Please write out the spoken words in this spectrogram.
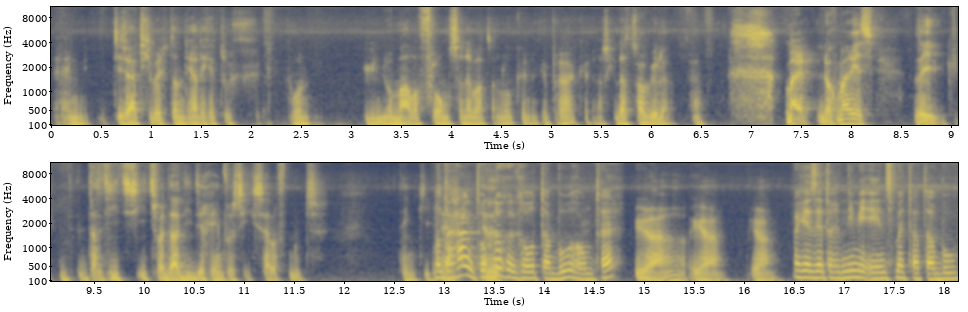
en het is uitgewerkt, dan ga je terug gewoon je normale fronsen en wat dan ook kunnen gebruiken, als je dat zou willen. Hè. Maar nog maar eens, dat is iets, iets wat dat iedereen voor zichzelf moet, denk ik. Maar daar hangt ook En- nog een groot taboe rond, hè? Ja, ja, ja. Maar jij bent er niet mee eens met dat taboe.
